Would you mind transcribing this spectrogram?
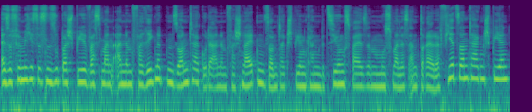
also für mich ist es ein super Spiel, was man an einem verregneten Sonntag oder an einem verschneiten Sonntag spielen kann, beziehungsweise muss man es an drei oder vier Sonntagen spielen.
